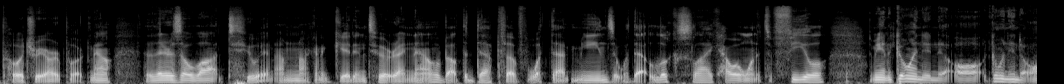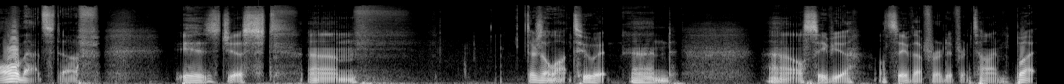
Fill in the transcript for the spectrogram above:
poetry art book. Now, there's a lot to it. I'm not going to get into it right now about the depth of what that means and what that looks like, how I want it to feel. I mean, going into all going into all that stuff is just um, there's a lot to it, and uh, I'll save you. I'll save that for a different time. But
